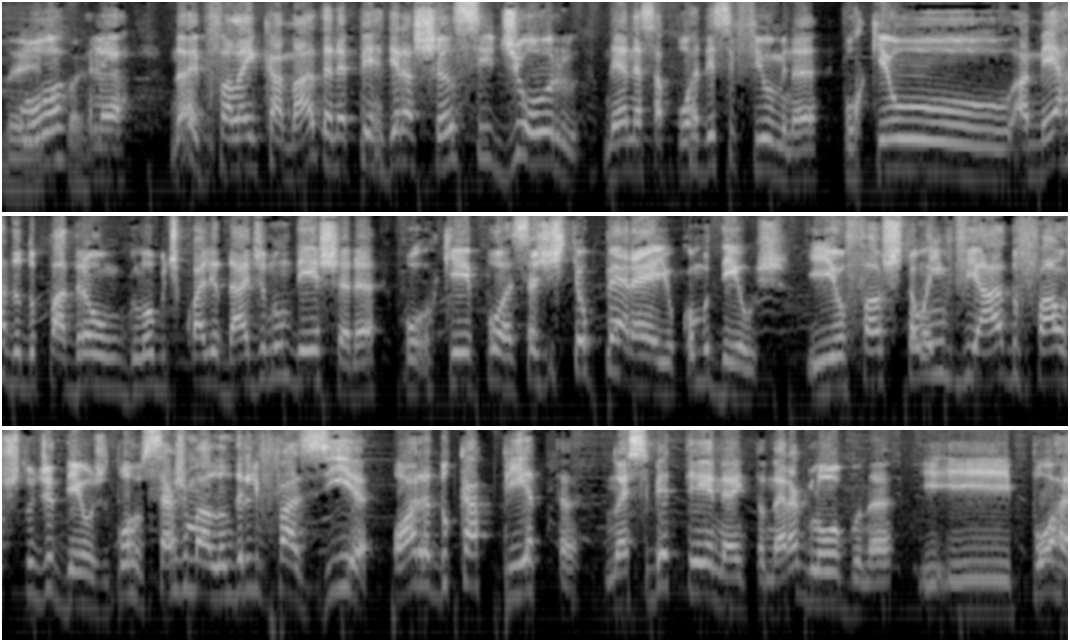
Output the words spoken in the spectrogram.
né, Pô, pai. é. Não, e por falar em camada, né? Perder a chance de ouro, né? Nessa porra desse filme, né? Porque o... a merda do padrão Globo de qualidade não deixa, né? Porque, porra, se a gente tem o Pereio como Deus e o Faustão é enviado Fausto de Deus. Porra, o Sérgio Malandro, ele fazia Hora do Capeta no SBT, né? Então não era Globo, né? E, e, porra,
